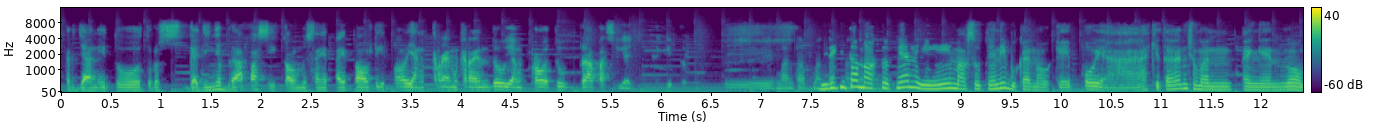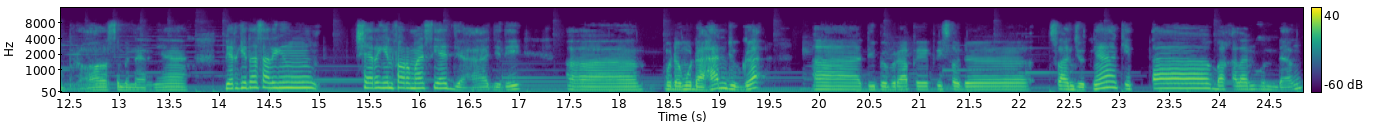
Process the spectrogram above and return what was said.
kerjaan itu. Terus gajinya berapa sih? Kalau misalnya title-title yang keren-keren tuh, yang pro tuh berapa sih gajinya gitu? Mantap, mantap. jadi kita mantap. maksudnya nih maksudnya nih bukan mau kepo ya kita kan cuman pengen ngobrol sebenarnya biar kita saling sharing informasi aja jadi eh, mudah-mudahan juga eh, di beberapa episode selanjutnya kita bakalan undang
